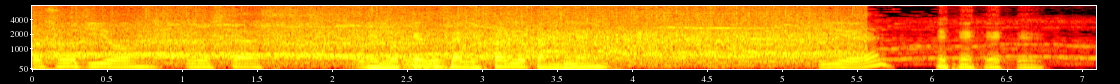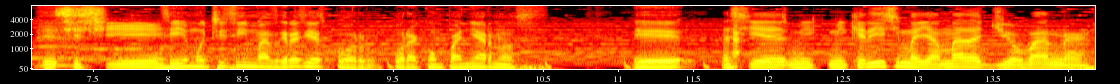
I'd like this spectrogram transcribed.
pasó, Gio? ¿Cómo estás? En lo que haces al estadio también. Sí, ¿eh? sí, sí, sí. Sí, muchísimas gracias por, por acompañarnos. Eh, Así es, mi, mi, queridísima llamada Giovanna.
